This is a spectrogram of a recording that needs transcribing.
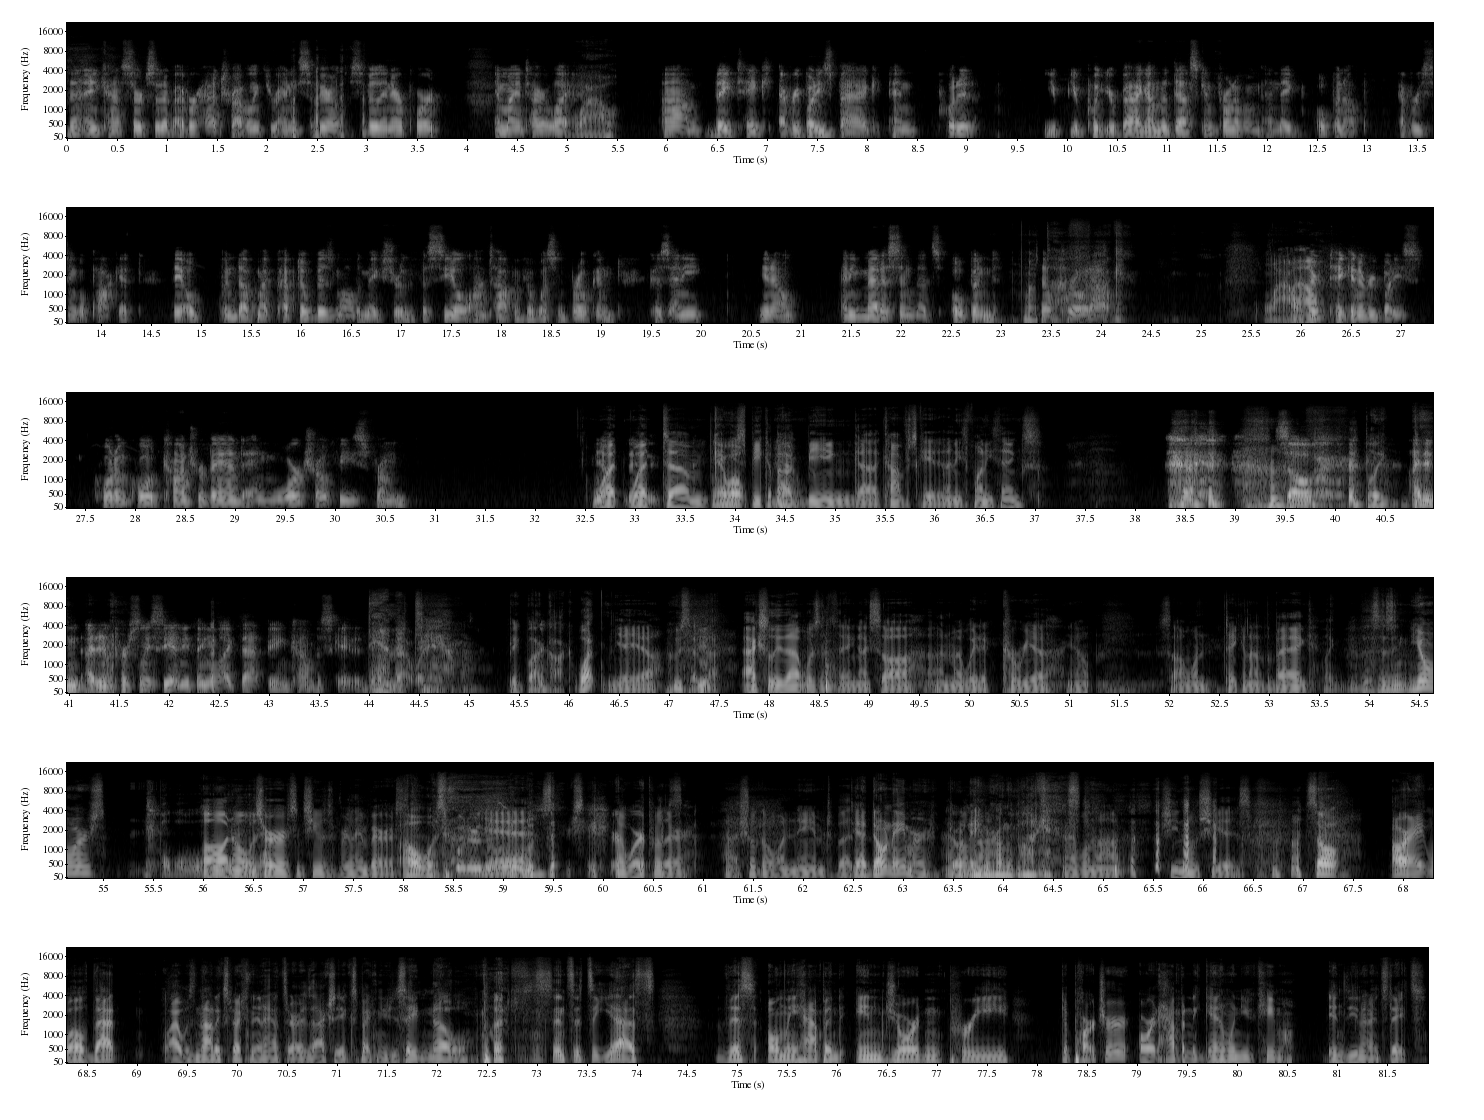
than any kind of search that I've ever had traveling through any civil, civilian airport in my entire life. Wow. Um, they take everybody's bag and put it. You you put your bag on the desk in front of them, and they open up every single pocket. They opened up my Pepto Bismol to make sure that the seal on top of it wasn't broken, because any, you know, any medicine that's opened What they'll the throw it out. Fuck? Wow. Wow. They're taking everybody's quote unquote contraband and war trophies from. What Yeah. what um, Yeah, can well, you speak about yeah. being uh, confiscated? Any funny things? so I didn't I didn't personally see anything like that being confiscated. put Damn that it. way. Big Black Cock. What? yeah, yeah. Who said Hmm? that? Actually, that was the thing I saw on my way to Korea. You know, saw one taken out of the bag. Like this isn't yours. Oh no, it was hers, and she was really embarrassed. Oh, it was. What are Yeah. It was actually her. I worked with her. Uh, she'll go unnamed, but Yeah, don't name her. I Don't will name not. her on the podcast. I will not. She knows she is. So, all right. Well, that I was not expecting an answer. I was actually expecting you to say no, but since it's a yes, this only happened in Jordan pre departure, or it happened again when you came h- in the United States.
